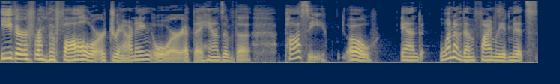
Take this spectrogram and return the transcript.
either from the fall or drowning or at the hands of the posse. Oh, and one of them finally admits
